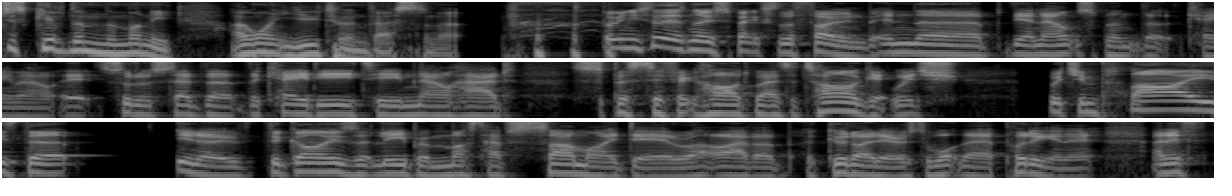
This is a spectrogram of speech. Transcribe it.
Just give them the money. I want you to invest in it. But when you say there's no specs for the phone, but in the the announcement that came out, it sort of said that the KDE team now had specific hardware to target, which which implies that you know the guys at Librem must have some idea or have a, a good idea as to what they're putting in it. And if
